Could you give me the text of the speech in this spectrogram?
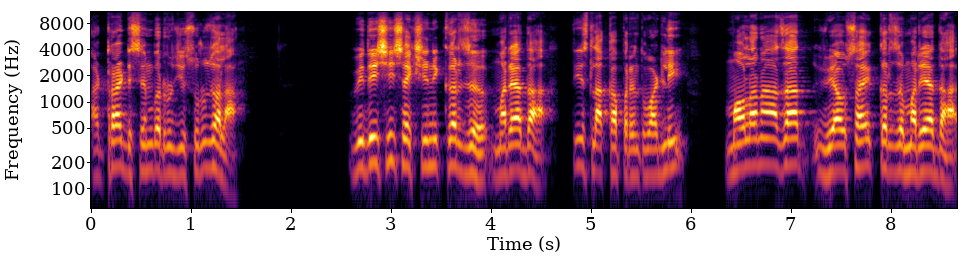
अठरा डिसेंबर रोजी सुरू झाला. विदेशी शैक्षणिक कर्ज मर्यादा तीस लाखापर्यंत वाढली. मौलाना आझाद व्यवसाय कर्ज मर्यादा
